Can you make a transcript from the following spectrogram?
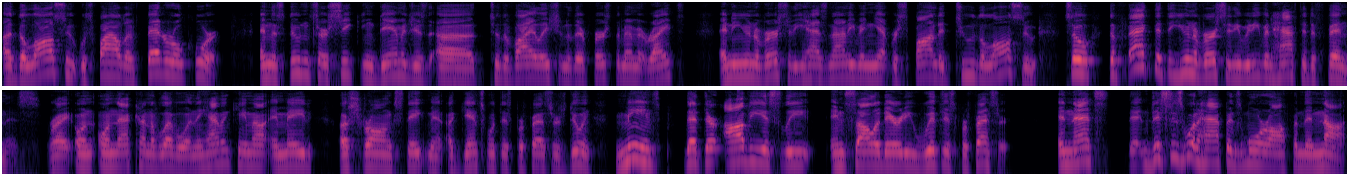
uh, the lawsuit was filed in federal court, and the students are seeking damages uh, to the violation of their First Amendment rights and the university has not even yet responded to the lawsuit. So the fact that the university would even have to defend this, right, on on that kind of level, and they haven't came out and made a strong statement against what this professor is doing, means that they're obviously in solidarity with this professor, and that's this is what happens more often than not.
